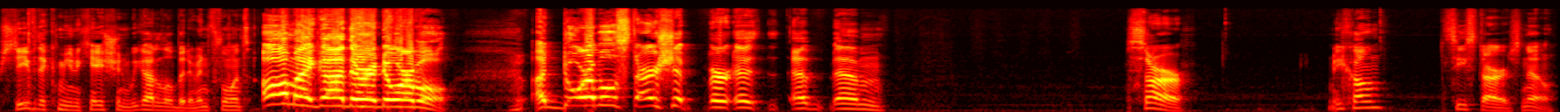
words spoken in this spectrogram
Received the communication. We got a little bit of influence. Oh my god, they're adorable! Adorable starship, or, uh, uh, um, star what do you call them? Sea stars, no.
